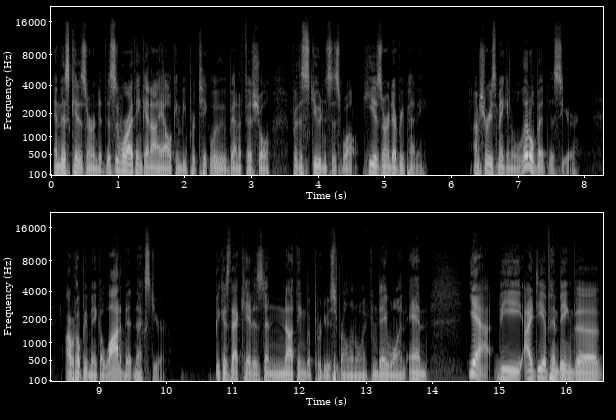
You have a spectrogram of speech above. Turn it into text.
And this kid has earned it. This is where I think NIL can be particularly beneficial for the students as well. He has earned every penny. I'm sure he's making a little bit this year. I would hope he make a lot of it next year because that kid has done nothing but produce for Illinois from day one. And yeah, the idea of him being the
